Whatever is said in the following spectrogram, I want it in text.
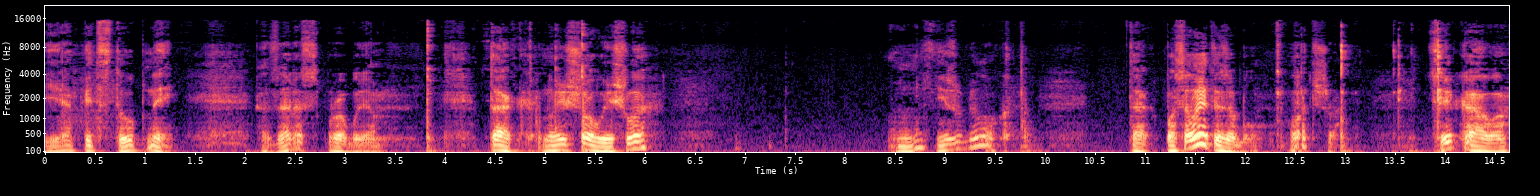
я підступний. А зараз спробуємо. Так, ну і що вийшло? Ну, знизу білок. Так, посолити забув. От що. Цікаво.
